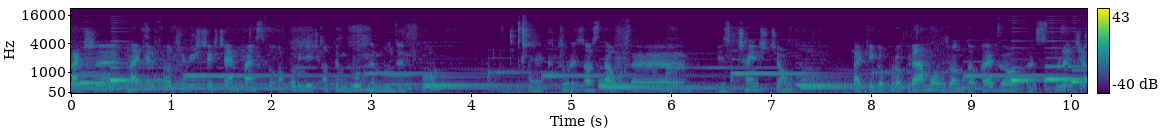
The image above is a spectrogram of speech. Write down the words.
Także najpierw oczywiście chciałem Państwu opowiedzieć o tym głównym budynku, y, który został, y, jest częścią takiego programu rządowego stulecia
